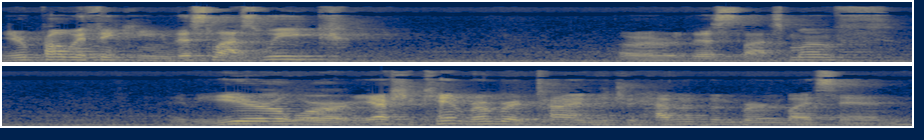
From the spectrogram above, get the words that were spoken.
You're probably thinking this last week, or this last month, maybe a year, or you actually can't remember a time that you haven't been burned by sin,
